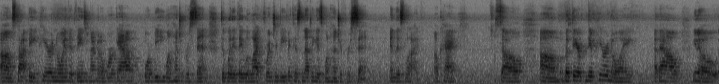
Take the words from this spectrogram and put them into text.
Um, stop being paranoid that things are not going to work out or be 100% the way that they would like for it to be because nothing is 100% in this life. Okay, so um, but they're they're paranoid about you know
